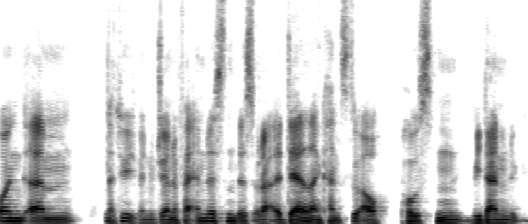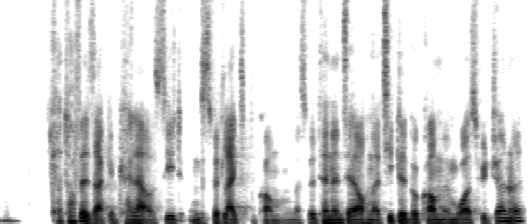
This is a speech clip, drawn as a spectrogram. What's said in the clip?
und ähm, natürlich, wenn du Jennifer Anderson bist oder Adele, dann kannst du auch posten, wie dein Kartoffelsack im Keller aussieht und das wird Likes bekommen und das wird tendenziell auch einen Artikel bekommen im Wall Street Journal.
